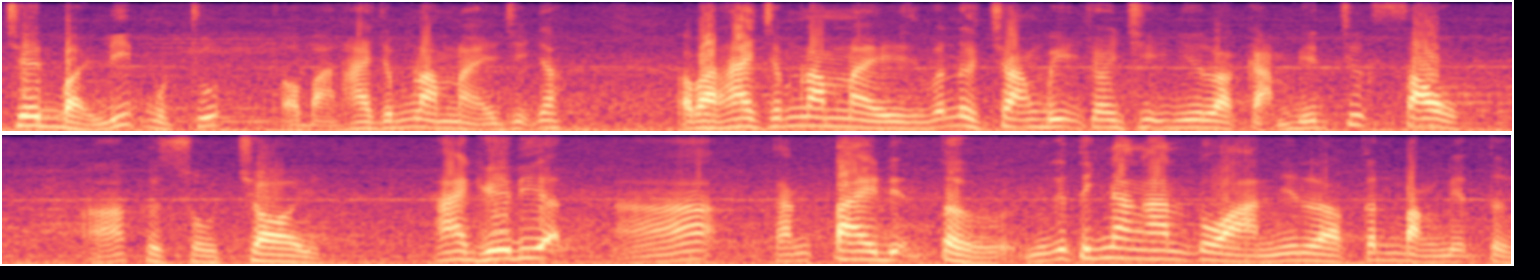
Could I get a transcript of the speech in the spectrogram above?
trên 7 lít một chút ở bản 2.5 này anh chị nhá. Ở bản 2.5 này vẫn được trang bị cho anh chị như là cảm biến trước sau. À, cửa sổ trời hai ghế điện à, thắng tay điện tử những cái tính năng an toàn như là cân bằng điện tử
